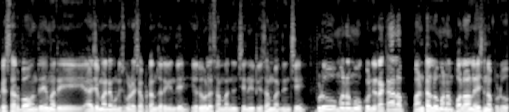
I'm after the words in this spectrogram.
ఓకే సార్ బాగుంది. మరి యాజమాన్యం గురించి కూడా చెప్పడం జరిగింది. ఎరువులకు సంబంధించి నీటికి సంబంధించి. ఇప్పుడు మనము కొన్ని రకాల పంటలు మనం పొలాలు వేసినప్పుడు.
